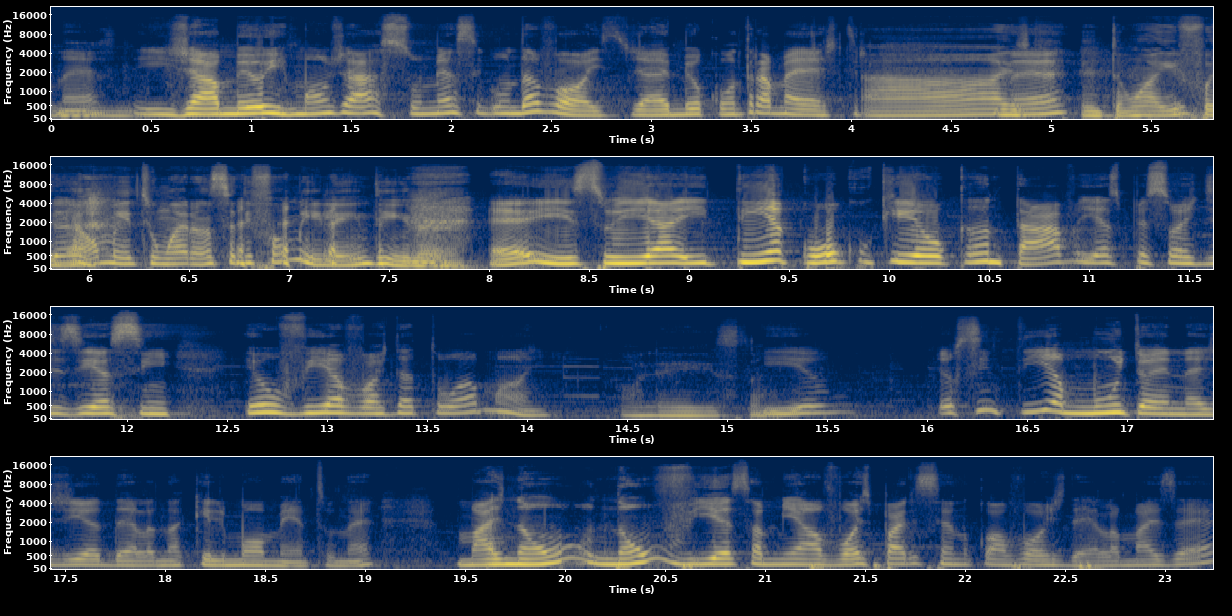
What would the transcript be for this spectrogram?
Né? Uhum. E já meu irmão já assume a segunda voz, já é meu contramestre. Ah, né? então aí foi então... realmente uma herança de família, hein, Dina? é isso. E aí tinha coco que eu cantava e as pessoas diziam assim: Eu vi a voz da tua mãe. Olha isso. E eu, eu sentia muito a energia dela naquele momento, né? Mas não, não vi essa minha voz parecendo com a voz dela. Mas é,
